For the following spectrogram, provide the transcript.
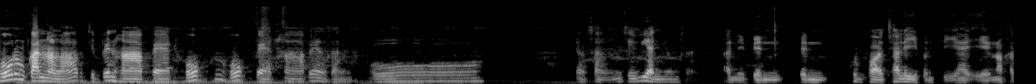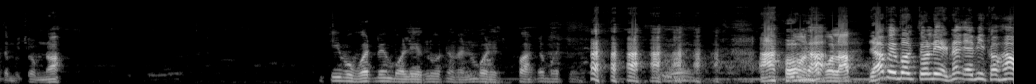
หกนำกันนั่นล่ะสิเป็นหาแปดหกหกแปดหาไปจังสันโอ้จังสันมันสิเวียนอยู่จังสันอันนี้เป็นเป็น คุณพ่อชาลีเพิ่นตีให้เองเนาะครับท่านผู้ชมเนาะที่บ่เบิดเป็นบ่เลขรถนั่นหันบ่ได้ฟาดแล้วเบิดอยู่อะผมนอนก็เนาะบ่รับ เดี๋ยวไปเบิ่งตัวเลขนะแอมินของเฮา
